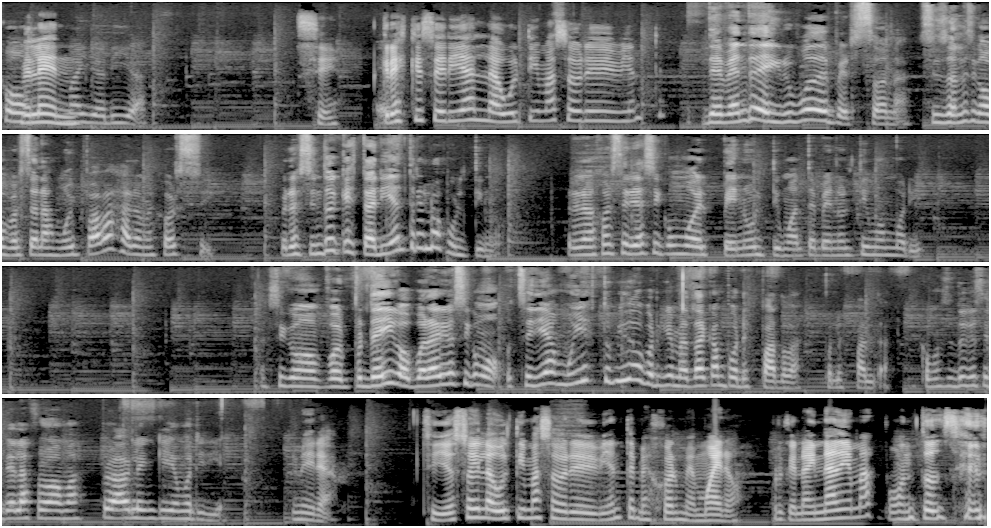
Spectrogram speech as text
Como Belén. mayoría. Sí. ¿Crees que serías la última sobreviviente? Depende del grupo de personas. Si son como personas muy pavas, a lo mejor sí. Pero siento que estaría entre los últimos. Pero a lo mejor sería así como el penúltimo, antepenúltimo en morir. Así como, por, te digo, por algo así como, sería muy estúpido porque me atacan por espalda, por la espalda. Como siento que sería la forma más probable en que yo moriría. Mira, si yo soy la última sobreviviente, mejor me muero. Porque no hay nadie más, pues entonces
